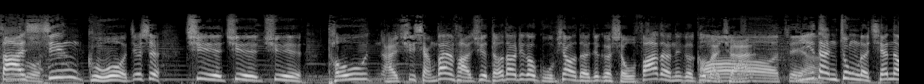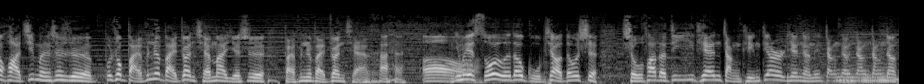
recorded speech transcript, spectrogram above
打新股就是去去去去投，哎，去想办法去得到这个股票的这个首发的那个购买权。哦，这样。一旦中了签的话，基本上是不说百分之百赚钱嘛，也是百分之百赚钱。哦。因为所有的股票都是首发的第一天涨停，第二天涨停，涨涨涨涨涨，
